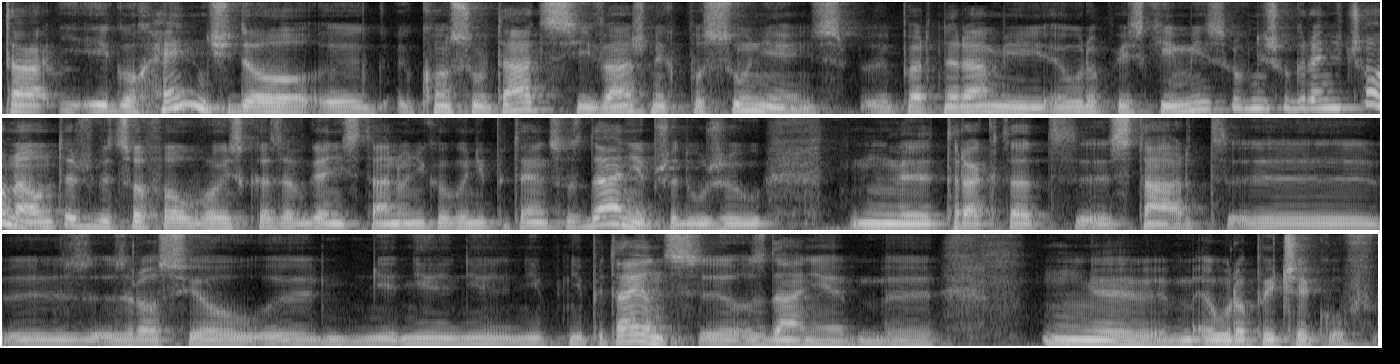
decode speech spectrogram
ta jego chęć do y, konsultacji ważnych posunięć z partnerami europejskimi jest również ograniczona. On też wycofał wojska z Afganistanu, nikogo nie pytając o zdanie. Przedłużył mm, traktat START y, z Rosją, y, nie, nie, nie, nie pytając o zdanie Europejczyków.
